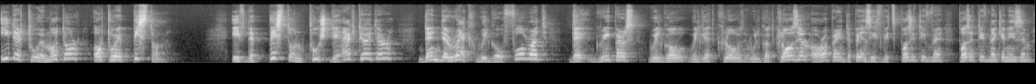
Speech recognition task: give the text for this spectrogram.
either to a motor or to a piston. If the piston push the actuator, then the rack will go forward, the grippers will go will get close will get closer or open. It depends if it's positive positive mechanism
